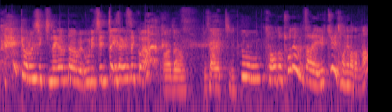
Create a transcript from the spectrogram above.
결혼식 진행한 다음에 우리 진짜 이상했을 거야. 맞아. 이상했지. 저도 초대 문자를 일주일 전에 받았나?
